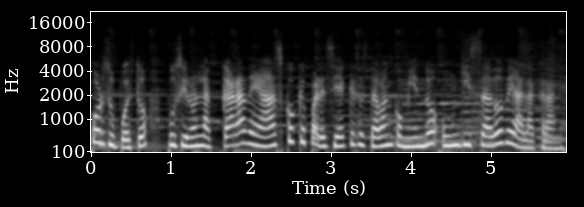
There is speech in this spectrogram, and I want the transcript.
por supuesto, pusieron la cara de asco que parecía que se estaban comiendo un guisado de alacranes.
